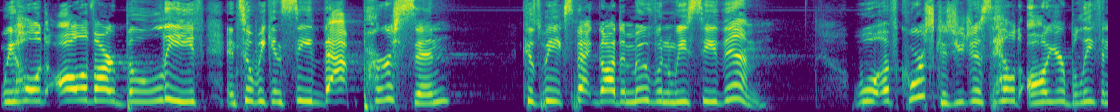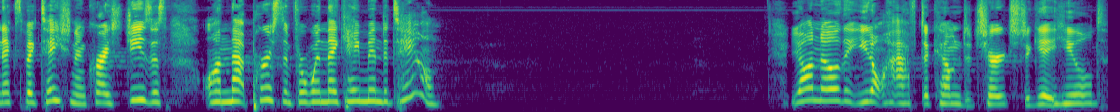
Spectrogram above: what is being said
We hold all of our belief until we can see that person because we expect God to move when we see them. Well, of course, because you just held all your belief and expectation in Christ Jesus on that person for when they came into town. Y'all know that you don't have to come to church to get healed?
